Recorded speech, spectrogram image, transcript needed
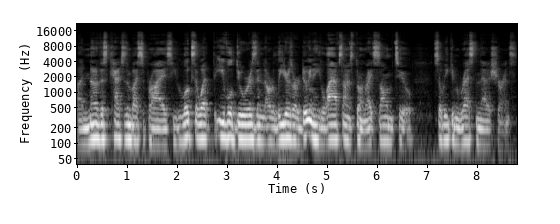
Uh, none of this catches him by surprise. He looks at what the evildoers and our leaders are doing and he laughs on his throne, right? Psalm 2. So we can rest in that assurance.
